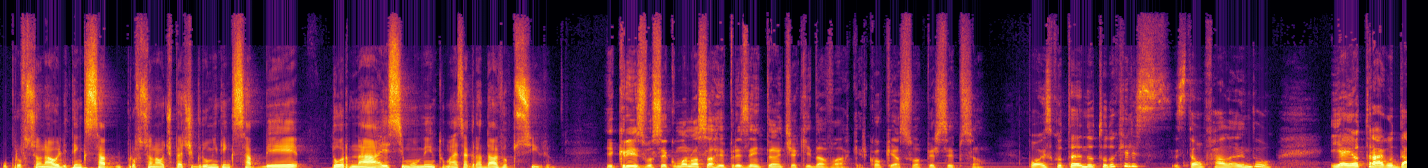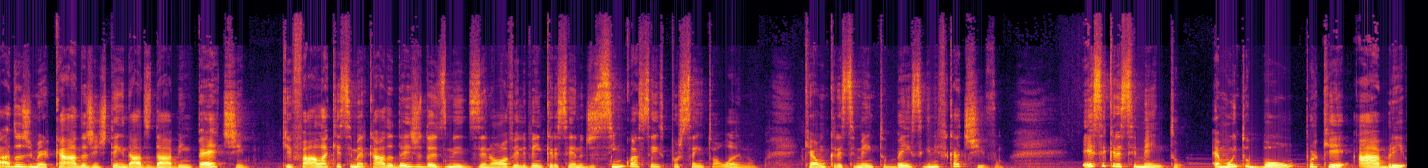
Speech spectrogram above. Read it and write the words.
O profissional, ele tem que saber, o profissional de pet grooming tem que saber tornar esse momento mais agradável possível. E Cris, você como a nossa representante aqui da Vacker, qual que é a sua percepção? Bom, escutando tudo que eles estão falando, e aí eu trago dados de mercado, a gente tem dados da Abimpet, que fala que esse mercado desde 2019 ele vem crescendo de 5 a 6% ao ano, que é um crescimento bem significativo. Esse crescimento é muito bom porque abre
